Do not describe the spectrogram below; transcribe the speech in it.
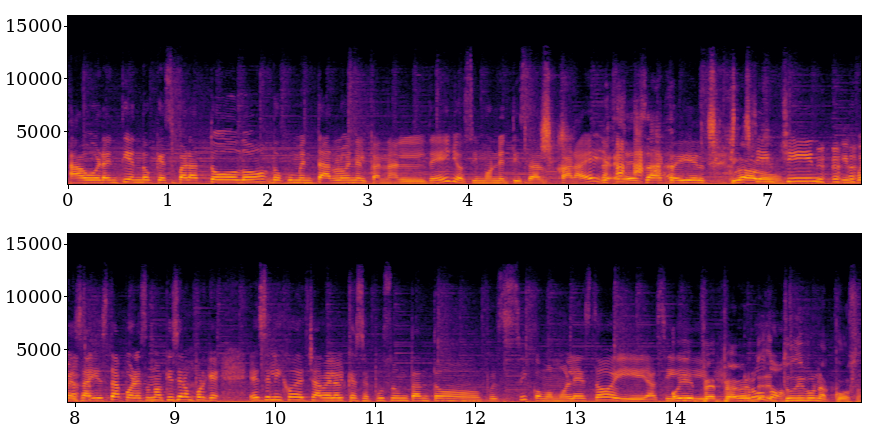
ahora entiendo que es para todo documentarlo en el canal de ellos y monetizar para ellos. Exacto, y el Claro. chin chin. Y pues ahí está, por eso no quisieron, porque es el hijo de El que se puso un tanto, pues sí, como molesto y así. Oye, pe- pero a ver, rudo. tú dime una cosa.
